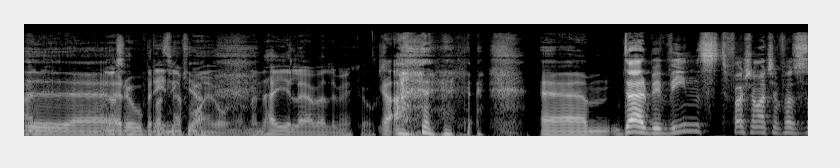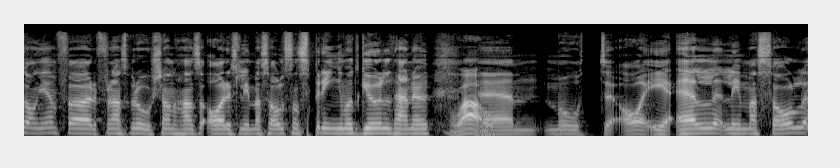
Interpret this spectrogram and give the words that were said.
i har eh, Europa brinner för många gånger, men det här gillar jag väldigt mycket också. Um, derbyvinst, första matchen för säsongen för Frans Brorsson, hans Aris Limassol som springer mot guld här nu. Wow! Ehm, mot AEL Limassol.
